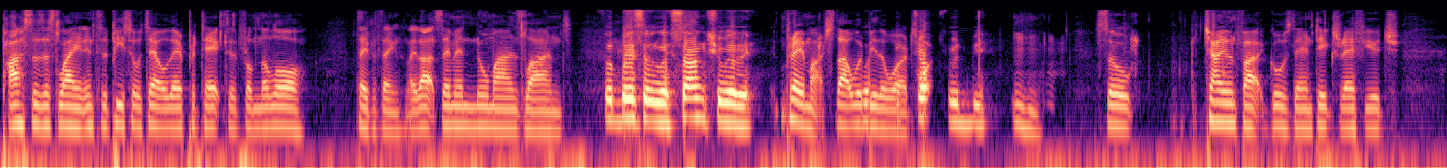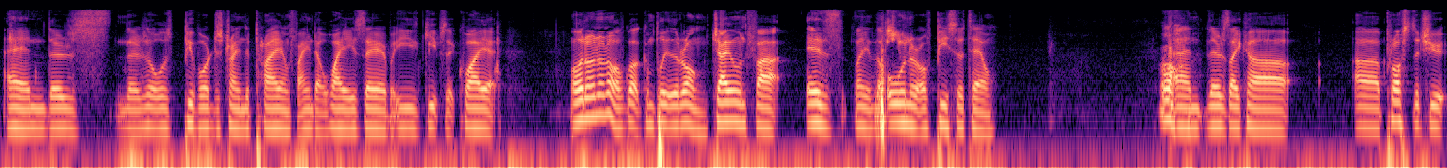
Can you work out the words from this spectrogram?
passes this line into the Peace Hotel, they're protected from the law, type of thing. Like that's them in no man's land. So basically, sanctuary. Pretty much, that would be the word. Church would be. hmm So, Chow Yun Fat goes there and takes refuge, and there's there's always people are just trying to pry and find out why he's there, but he keeps it quiet. Oh no no no, I've got it completely wrong. Chow Fat is like the owner of Peace Hotel, Oh, and there's like a a prostitute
